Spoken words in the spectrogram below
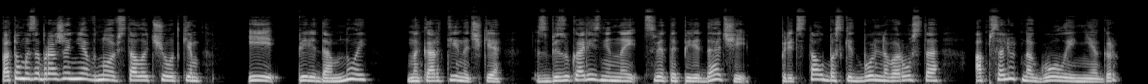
Потом изображение вновь стало четким, и передо мной на картиночке с безукоризненной цветопередачей предстал баскетбольного роста абсолютно голый негр,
